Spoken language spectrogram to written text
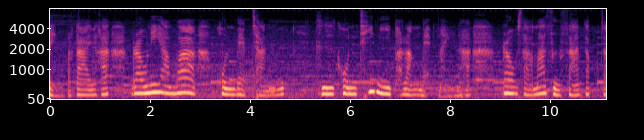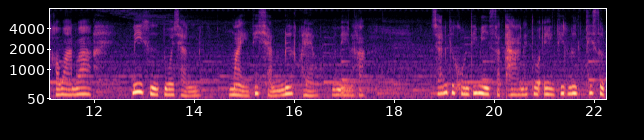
ล่งประกายนะคะ เรานิยามว่าคนแบบฉัน คือคนที่มีพลังแบบไหนนะคะ เราสามารถสื่อสารกับจักรวาลว่า นี่คือตัวฉันใหม่ที่ฉันเลือกแล้วนั่นเองนะคะ ฉันคือคนที่มีศรัทธาในตัวเองที่ลึกที่สุด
